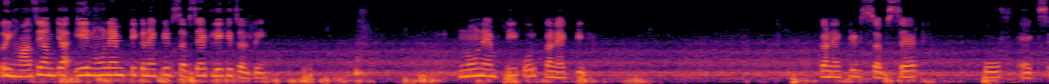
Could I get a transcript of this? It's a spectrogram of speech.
तो यहाँ से हम क्या? A non empty connected subset लेके चल रहे हैं। नॉन एम्प्टी और connected. Connected subset of X.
